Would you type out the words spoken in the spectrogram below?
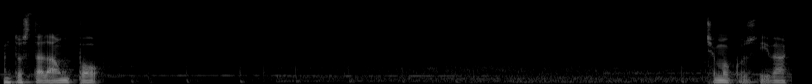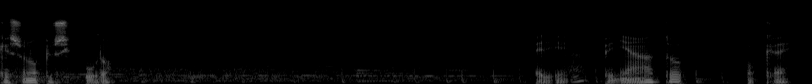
Tanto sta là un po'. Facciamo così, va, che sono più sicuro. Vedi, impegnato. Ok.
